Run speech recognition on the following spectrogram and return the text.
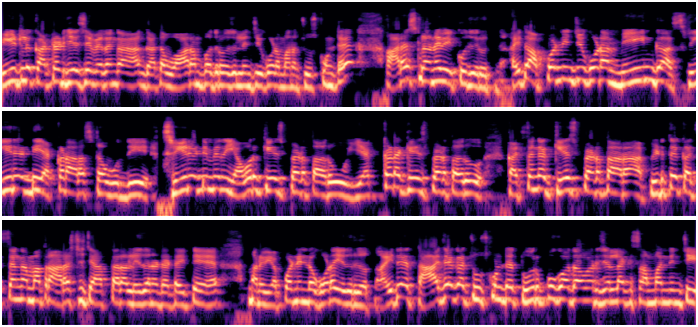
వీటిని కట్టడి చేసే విధంగా గత వారం పది రోజుల నుంచి కూడా మనం చూసుకుంటే అరెస్టులు అనేవి ఎక్కువ జరుగుతున్నాయి. అయితే అప్పటి నుంచి కూడా మెయిన్గా శ్రీరెడ్డి ఎక్కడ అరెస్ట్ అవుద్ది? శ్రీరెడ్డి మీద ఎవరు కేసు పెడతారు? ఎక్కడ కేసు పెడతారు? ఖచ్చితంగా కేసు పెడతారా? పెడితే ఖచ్చితంగా మాత్రం అరెస్ట్ చేస్తారా లేదన్నట్టయితే మనం ఎప్పటి నుండో కూడా ఎదురు చూస్తున్నాం. అయితే తాజాగా చూసుకుంటే తూర్పుగోదావరి జిల్లాకి సంబంధించి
